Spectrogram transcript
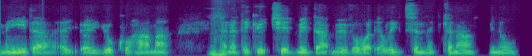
Maeda at, at Yokohama mm-hmm. and Ideguchi had made that move over to Leeds and had kind of, you know,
